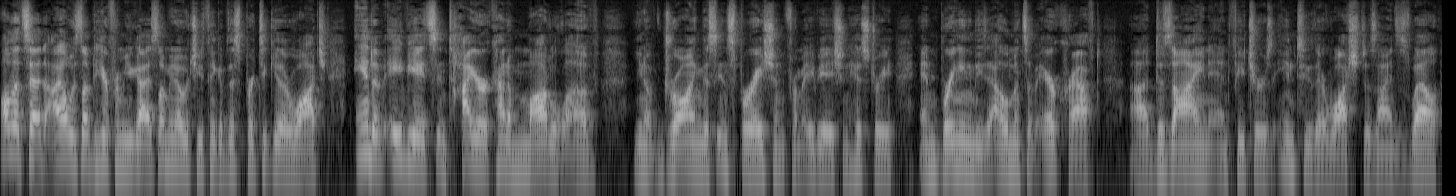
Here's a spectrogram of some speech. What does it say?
All that said, I always love to hear from you guys. Let me know what you think of this particular watch and of AVI-8's entire kind of model of, you know, drawing this inspiration from aviation history and bringing these elements of aircraft uh, design and features into their watch designs as well.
